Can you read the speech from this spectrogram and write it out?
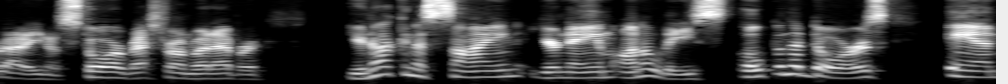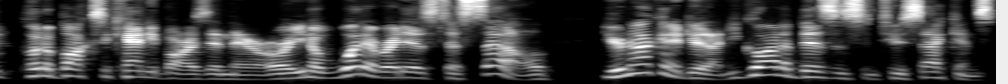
you know store, restaurant, whatever, you're not going to sign your name on a lease, open the doors and put a box of candy bars in there or you know whatever it is to sell. You're not going to do that. You go out of business in 2 seconds.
